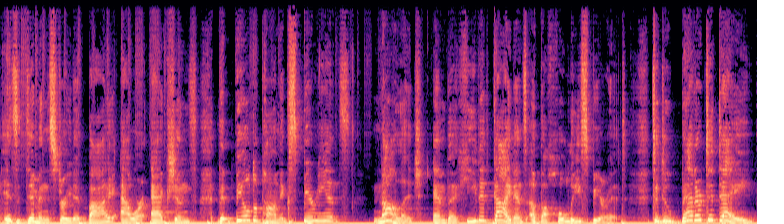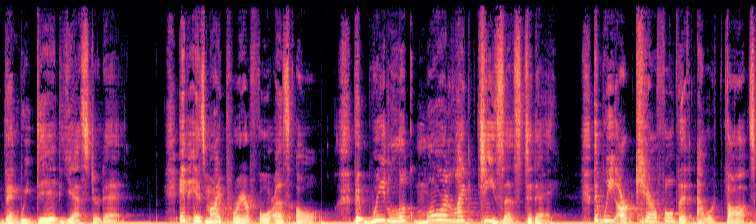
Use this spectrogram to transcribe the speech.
is demonstrated by our actions that build upon experience, knowledge, and the heeded guidance of the Holy Spirit to do better today than we did yesterday. It is my prayer for us all that we look more like Jesus today, that we are careful that our thoughts,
